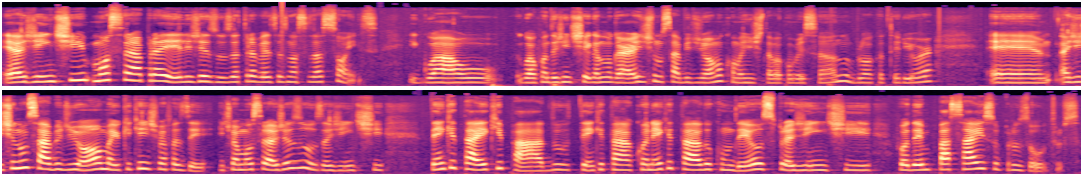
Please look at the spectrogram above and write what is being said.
é a gente mostrar para eles Jesus através das nossas ações. Igual, igual quando a gente chega no lugar, a gente não sabe idioma, como a gente estava conversando no bloco anterior. É, a gente não sabe idioma e o que, que a gente vai fazer? A gente vai mostrar Jesus. A gente tem que estar tá equipado, tem que estar tá conectado com Deus para a gente poder passar isso para os outros.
